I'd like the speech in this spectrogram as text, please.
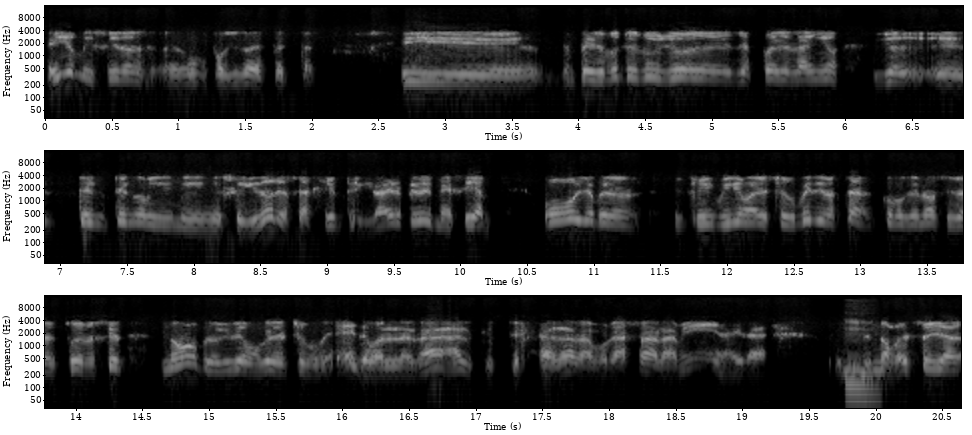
ellos me hicieron eh, un poquito despertar. Y pero tú, yo eh, después del año yo eh, tengo mis mi, seguidores, o sea, gente que va a ir y me decían, oye, pero que vinimos al Chocopete y no está, como que no, si lo estoy recién, no, pero queríamos ver el Chocopete, para la que usted agarra por asar a la mina y la, Mm. No, eso ya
